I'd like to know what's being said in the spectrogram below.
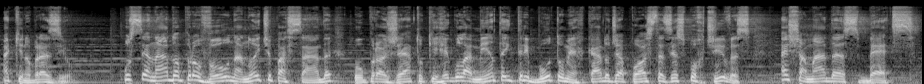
aqui no Brasil. O Senado aprovou na noite passada o projeto que regulamenta e tributa o mercado de apostas esportivas, as chamadas BETs.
